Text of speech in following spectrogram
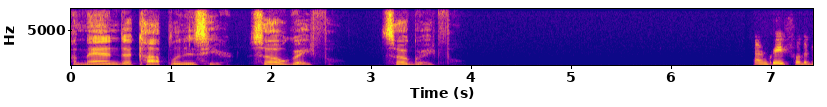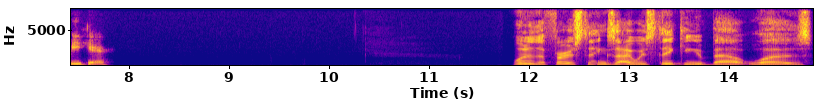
Amanda Koplin is here. So grateful. So grateful. I'm grateful to be here. One of the first things I was thinking about was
